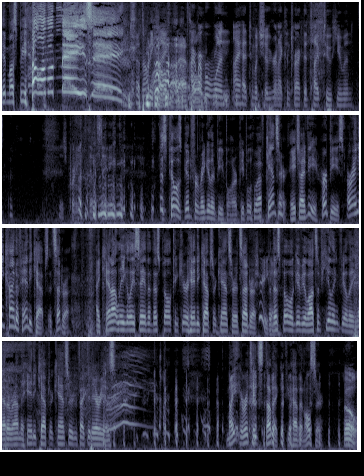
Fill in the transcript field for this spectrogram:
it must be hell of amazing! That's what he calls his asshole. I remember when I had too much sugar and I contracted type 2 human. It was pretty devastating. This pill is good for regular people or people who have cancer, HIV, herpes, or any kind of handicaps, etc. I cannot legally say that this pill can cure handicaps or cancer, etc. Sure but can. this pill will give you lots of healing feeling at around the handicapped or cancer infected areas. Might irritate stomach if you have an ulcer. Oh,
